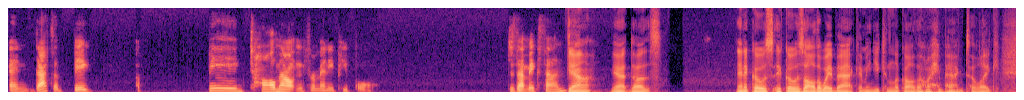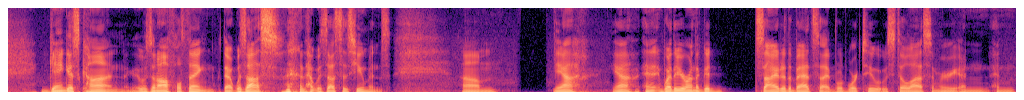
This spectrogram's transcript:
and that's a big a big tall mountain for many people. Does that make sense? Yeah, yeah, it does. And it goes it goes all the way back. I mean, you can look all the way back to like Genghis Khan. It was an awful thing. That was us. that was us as humans. Um, yeah, yeah. And whether you're on the good side or the bad side, World War II, it was still us, and we and and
